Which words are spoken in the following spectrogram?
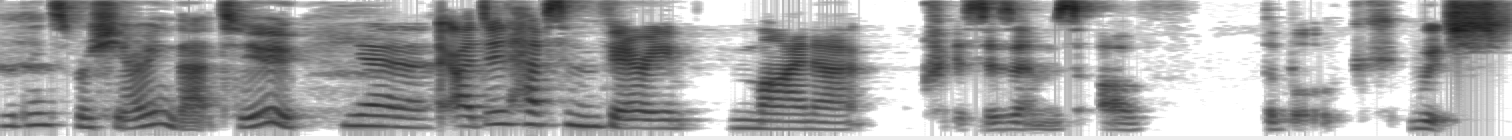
well, thanks for sharing that too yeah i did have some very minor criticisms of the book which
